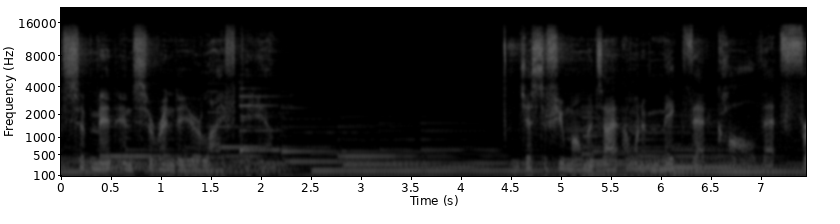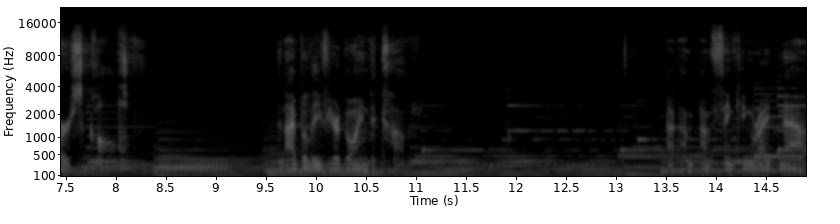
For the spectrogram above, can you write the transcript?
submit and surrender your life to Him. In just a few moments, I, I want to make that call, that first call. And I believe you're going to come. I'm, I'm thinking right now,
